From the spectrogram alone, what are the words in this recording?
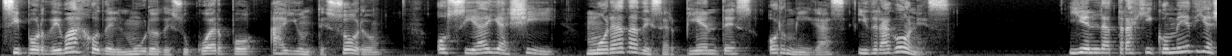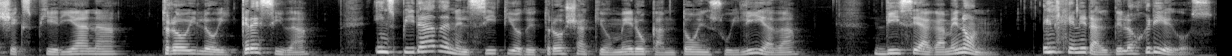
si por debajo del muro de su cuerpo hay un tesoro, o si hay allí morada de serpientes, hormigas y dragones. Y en la tragicomedia shakespeariana Troilo y Crécida, inspirada en el sitio de Troya que Homero cantó en su Ilíada, dice Agamenón, el general de los griegos,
